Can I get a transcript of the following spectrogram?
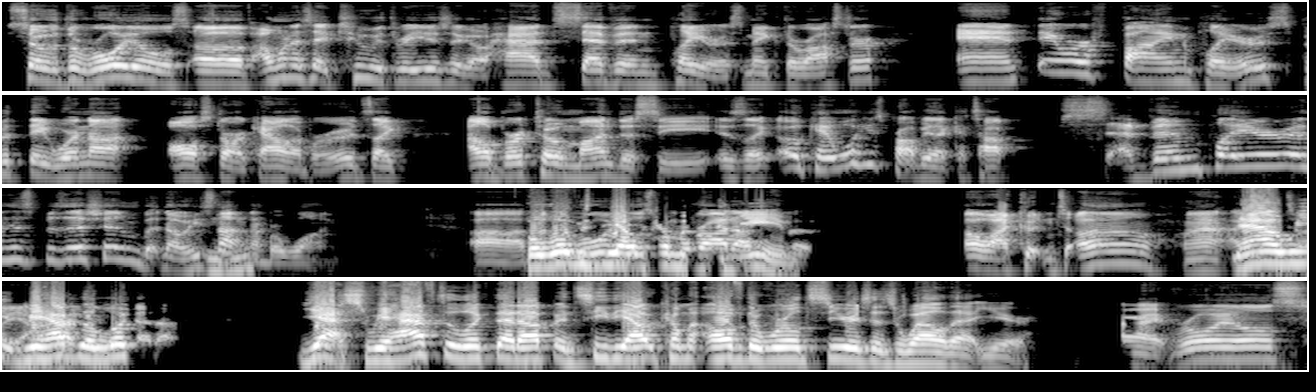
So the Royals of I want to say two or three years ago had seven players make the roster, and they were fine players, but they were not all star caliber. It's like Alberto Mondesi is like okay, well he's probably like a top seven player at his position, but no, he's not Mhm. number one. Uh, But what was the outcome of the game? vote. Oh, I couldn't. Oh, I- Now we- we have to look- that up. yes, we have to look that up and see the outcome of the World Series as well that year. All right, Royals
